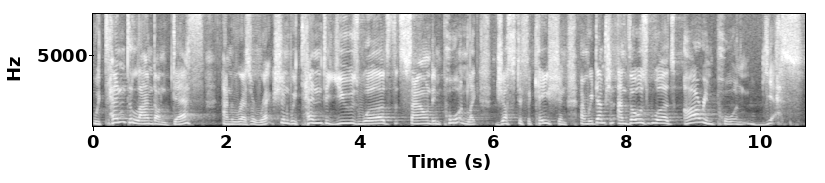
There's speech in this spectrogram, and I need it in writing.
We tend to land on death and resurrection. We tend to use words that sound important, like justification and redemption. And those words are important, yes.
